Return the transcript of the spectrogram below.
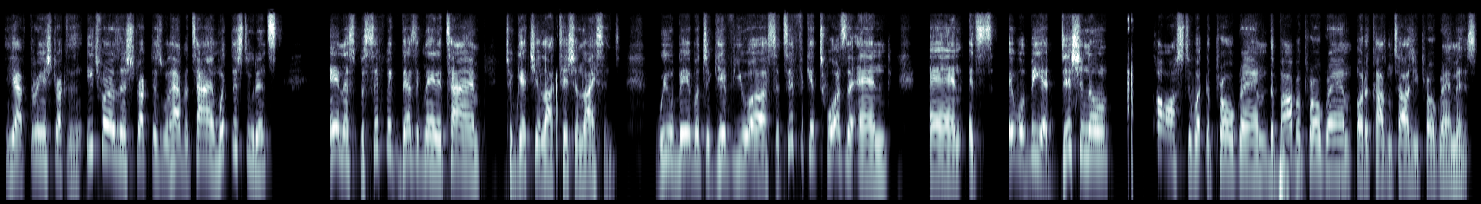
You have three instructors, and each one of those instructors will have a time with the students in a specific designated time to get your loctician license. We will be able to give you a certificate towards the end, and it's it will be additional cost to what the program, the barber program or the cosmetology program is.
